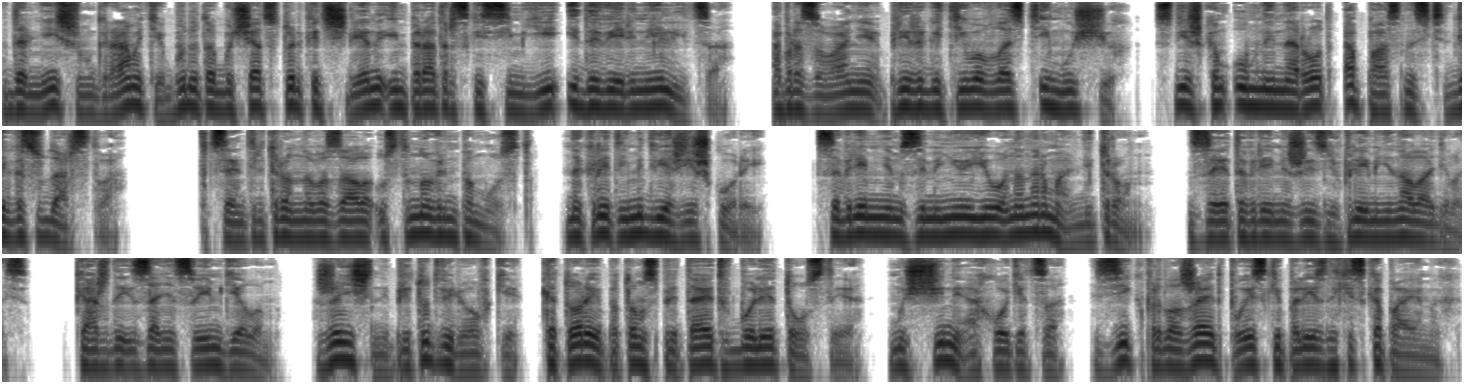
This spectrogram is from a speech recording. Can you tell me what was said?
В дальнейшем грамоте будут обучаться только члены императорской семьи и доверенные лица. Образование – прерогатива власть имущих. Слишком умный народ – опасность для государства. В центре тронного зала установлен помост, накрытый медвежьей шкурой. Со временем заменю его на нормальный трон. За это время жизнь в племени наладилась. Каждый занят своим делом. Женщины плетут веревки, которые потом сплетают в более толстые. Мужчины охотятся. Зик продолжает поиски полезных ископаемых.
